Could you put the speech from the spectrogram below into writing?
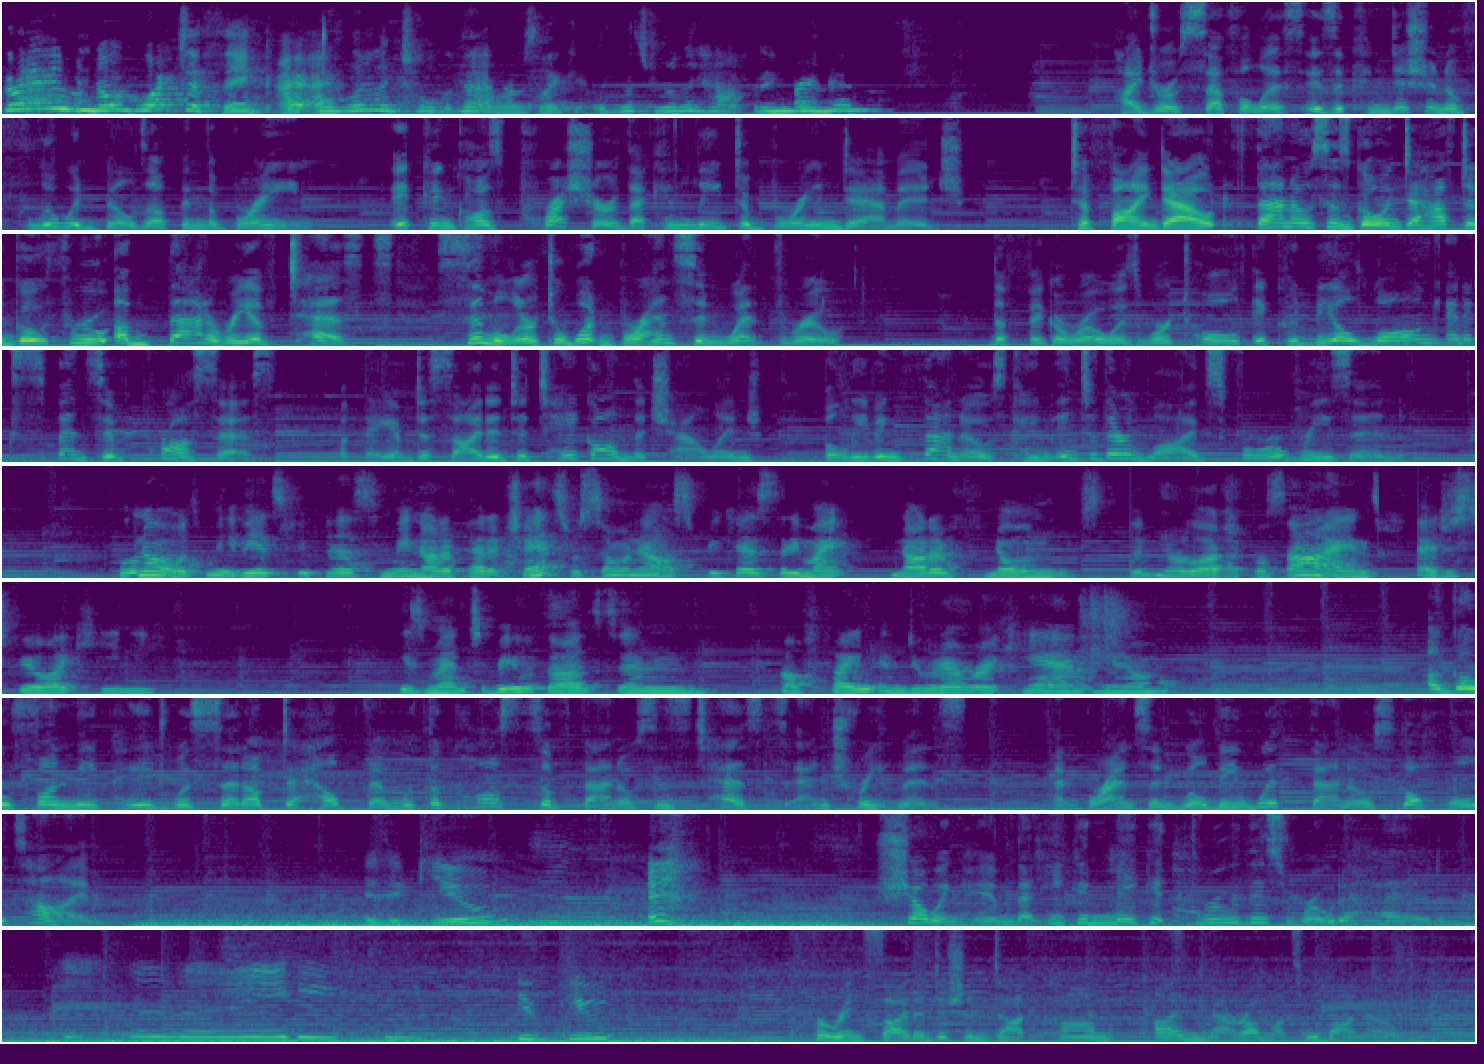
I didn't even know what to think. I, I literally told the vet, I was like, "Is this really happening right now?" Hydrocephalus is a condition of fluid buildup in the brain. It can cause pressure that can lead to brain damage. To find out, Thanos is going to have to go through a battery of tests similar to what Branson went through. The Figueroas were told it could be a long and expensive process, but they have decided to take on the challenge, believing Thanos came into their lives for a reason. Who knows? Maybe it's because he may not have had a chance with someone else because they might not have known the neurological signs. I just feel like he he's meant to be with us and I'll fight and do whatever I can, you know. A GoFundMe page was set up to help them with the costs of Thanos' tests and treatments. And Branson will be with Thanos the whole time, Is it cute? showing him that he can make it through this road ahead. He's cute. For InsideEdition.com, I'm Mara Montalbano.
